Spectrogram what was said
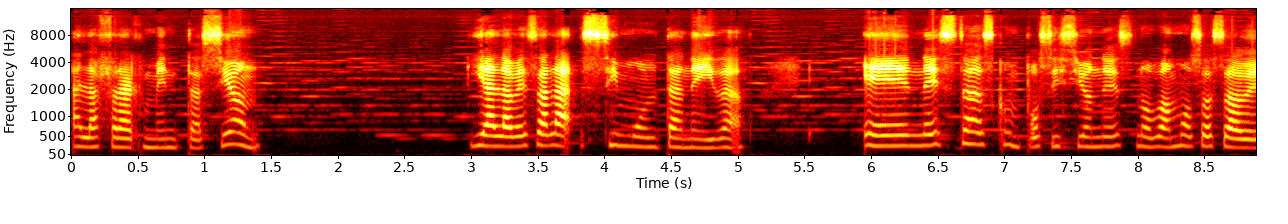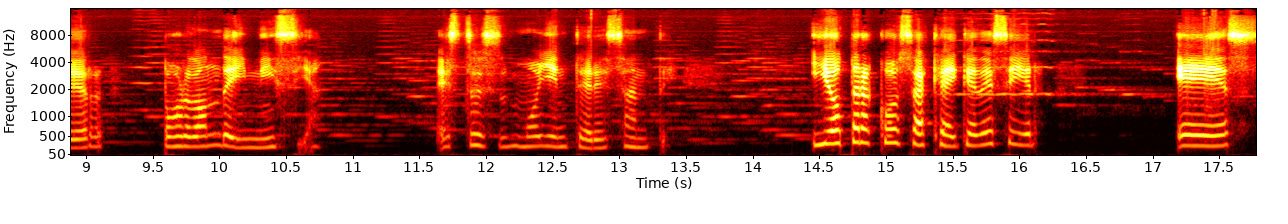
a la fragmentación y a la vez a la simultaneidad. En estas composiciones no vamos a saber por dónde inicia. Esto es muy interesante. Y otra cosa que hay que decir es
